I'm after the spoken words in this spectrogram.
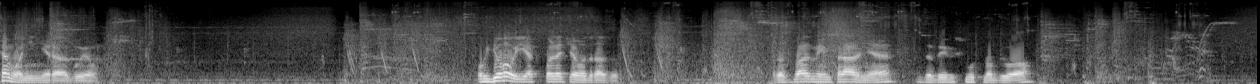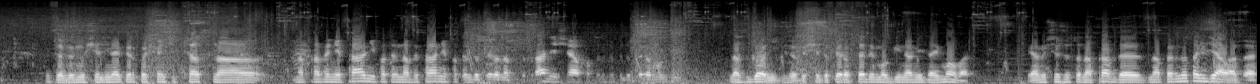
Czemu oni nie reagują? Ojoj, jak poleciał od razu. Rozwalmy im pralnię, żeby im smutno było. Żeby musieli najpierw poświęcić czas na naprawienie pralni, potem na wypranie, potem dopiero na przebranie się, a potem żeby dopiero mogli nas gonić, żeby się dopiero wtedy mogli nami zajmować. Ja myślę, że to naprawdę, na pewno tak działa, że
